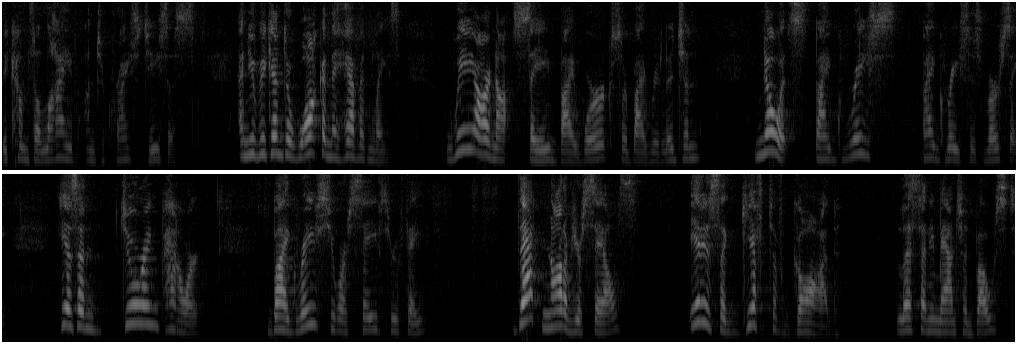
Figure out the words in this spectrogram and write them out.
becomes alive unto Christ Jesus. And you begin to walk in the heavenlies. We are not saved by works or by religion. No, it's by grace, by grace, His mercy, His enduring power. By grace you are saved through faith. That not of yourselves. It is the gift of God, lest any man should boast.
